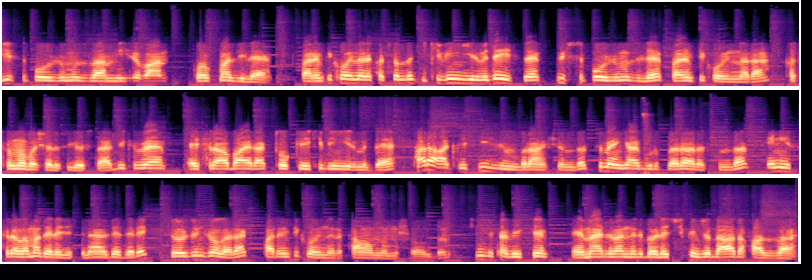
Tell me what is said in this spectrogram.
bir sporcumuzla Mihriban Korkmaz ile Paralimpik oyunlara katıldık. 2020'de ise 3 sporcumuz ile Paralimpik oyunlara katılma başarısı gösterdik ve Esra Bayrak Tokyo 2020'de para atletizm branşında tüm engel grupları arasında en iyi sıralama derecesini elde ederek dördüncü olarak Paralimpik oyunları tamamlamış oldu. Şimdi tabii ki e, merdivenleri böyle çıkınca daha da fazla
